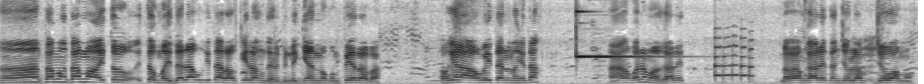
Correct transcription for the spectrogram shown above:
Ah. Ah, tamang tama. Ito, ito may dala ko gitara. Okay lang dahil binigyan mo kong pera ba. Okay lang, awaitan lang kita. Ah, wala mga galit. Baka ang galit ang jowa, jowa mo. Ah,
